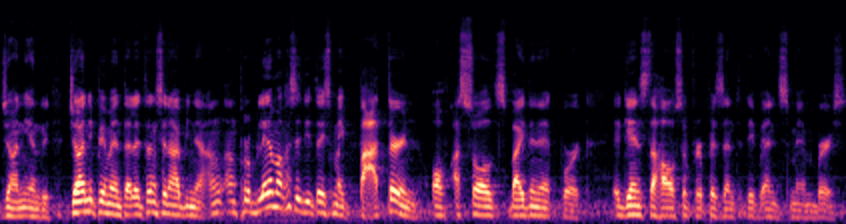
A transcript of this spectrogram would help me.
Johnny Henry. Johnny Pimentel, ito ang sinabi niya. Ang, ang problema kasi dito is may pattern of assaults by the network against the House of Representatives and its members.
